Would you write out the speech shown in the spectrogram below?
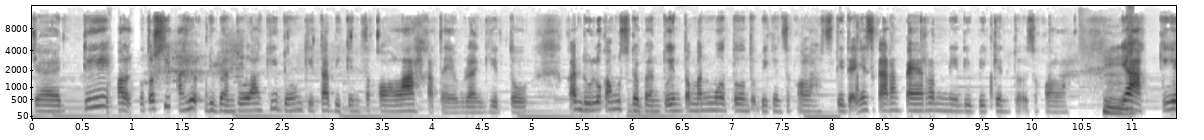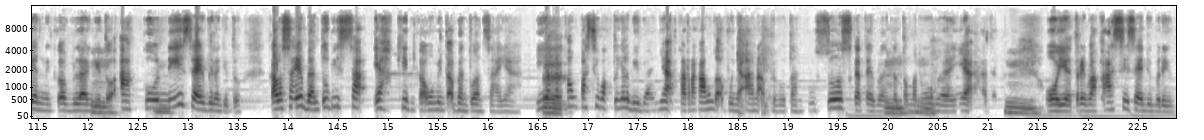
jadi kalau terus sih, ayo dibantu lagi dong kita bikin sekolah katanya bilang gitu. Kan dulu kamu sudah bantuin temenmu tuh untuk bikin sekolah. Setidaknya sekarang parent nih dibikin tuh sekolah. Hmm. Yakin kau bilang gitu. hmm. gitu. Aku hmm. nih saya bilang gitu. Kalau saya bantu bisa. Yakin kamu minta bantuan saya. Iya, uh. kamu pasti waktunya lebih banyak karena kamu nggak punya anak berkebutuhan khusus katanya bilang hmm. temenmu hmm. banyak. Hmm. Oh ya terima kasih saya diberi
